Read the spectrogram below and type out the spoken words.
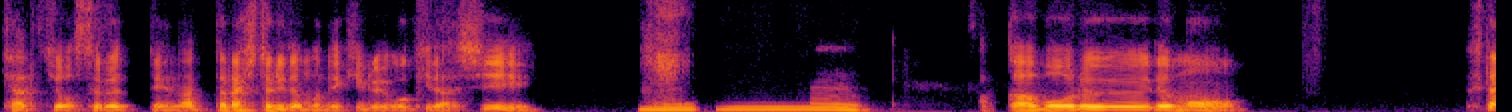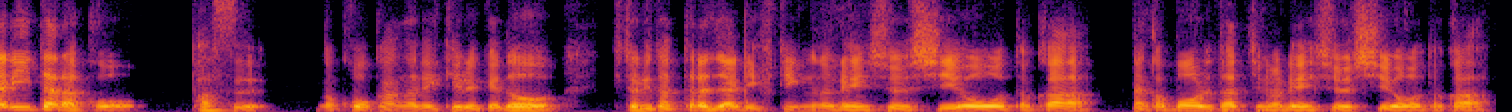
キャッチをするってなったら一人でもできる動きだし、うーん。サッカーボールでも、二人いたらこう、パスの交換ができるけど、一人だったらじゃあリフティングの練習しようとか、なんかボールタッチの練習しようとか、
